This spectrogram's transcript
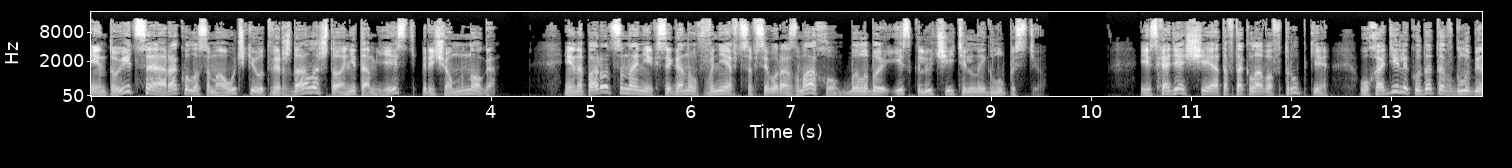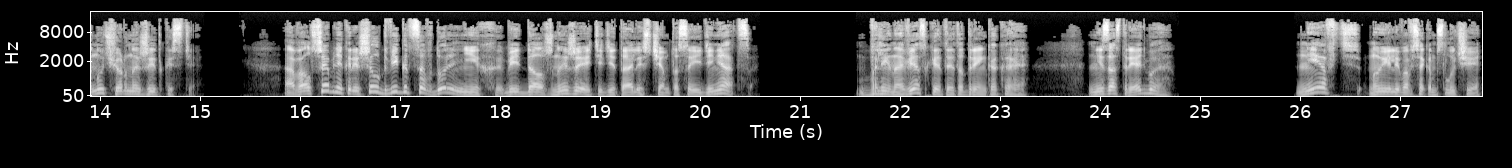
Интуиция оракула-самоучки утверждала, что они там есть, причем много. И напороться на них, сиганув в нефть со всего размаху, было бы исключительной глупостью. Исходящие от автоклава в трубке уходили куда-то в глубину черной жидкости а волшебник решил двигаться вдоль них, ведь должны же эти детали с чем-то соединяться. Блин, а веская-то эта дрянь какая. Не застрять бы. Нефть, ну или во всяком случае,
